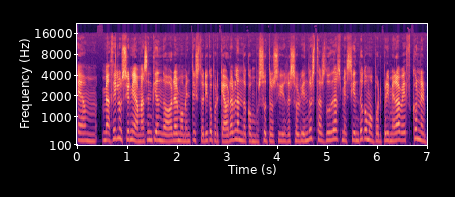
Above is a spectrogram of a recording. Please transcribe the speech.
Em, me hace ilusión y además entiendo ahora el momento histórico porque ahora hablando con vosotros y resolviendo estas dudas me siento como por primera vez con el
